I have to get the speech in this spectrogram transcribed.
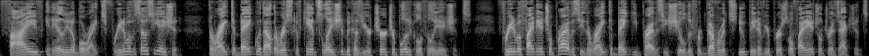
five inalienable rights freedom of association, the right to bank without the risk of cancellation because of your church or political affiliations, freedom of financial privacy, the right to banking privacy shielded from government snooping of your personal financial transactions,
